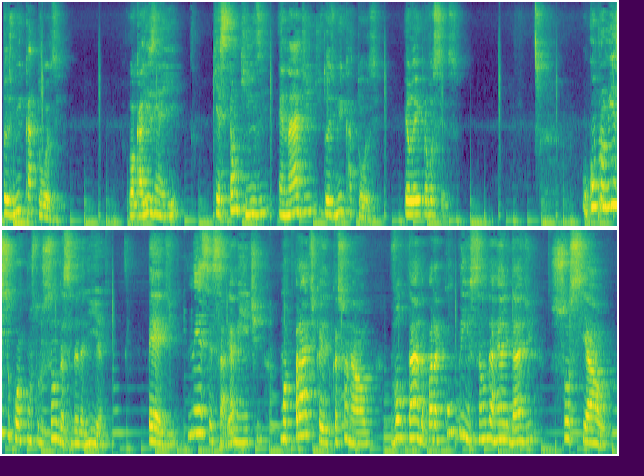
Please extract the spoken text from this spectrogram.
2014. Localizem aí, questão 15, ENAD de 2014. Eu leio para vocês. O compromisso com a construção da cidadania pede necessariamente uma prática educacional voltada para a compreensão da realidade social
